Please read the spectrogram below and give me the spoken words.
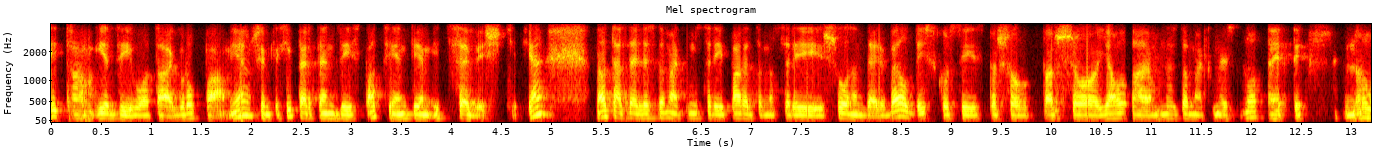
citām iedzīvotāju grupām, ja, šiem hipertenzijas pacientiem it sevišķi. Ja. No, tādēļ es domāju, ka mums arī paredzamas arī šonadēļ vēl diskusijas par šo, par šo jautājumu, un es domāju, ka mēs noteikti nu,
